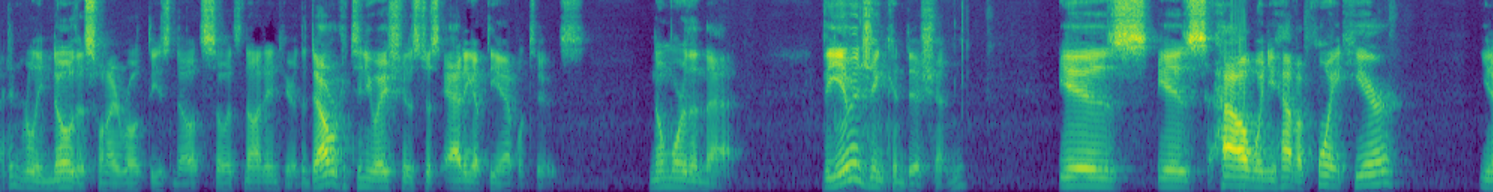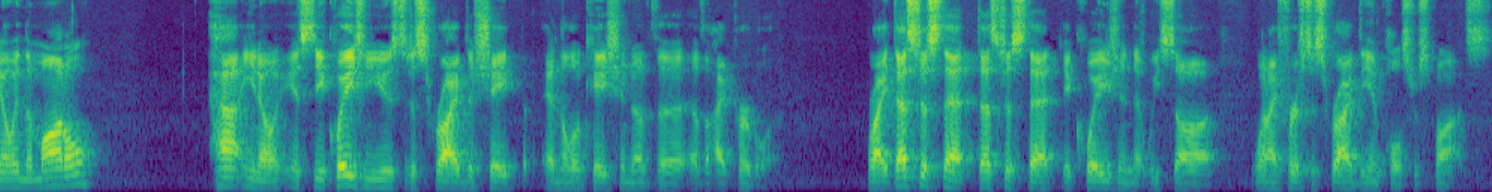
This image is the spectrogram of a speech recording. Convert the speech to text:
I didn't really know this when I wrote these notes, so it's not in here. The downward continuation is just adding up the amplitudes, no more than that. The imaging condition is is how when you have a point here, you know, in the model, how you know it's the equation used to describe the shape and the location of the of the hyperbola, right? That's just that that's just that equation that we saw when I first described the impulse response.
